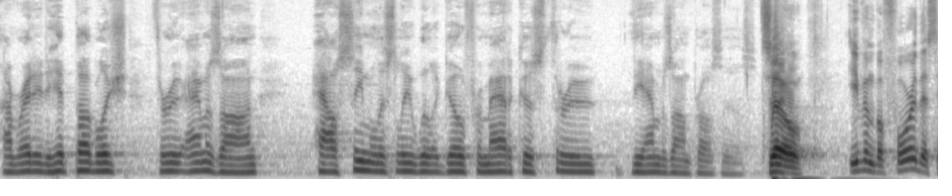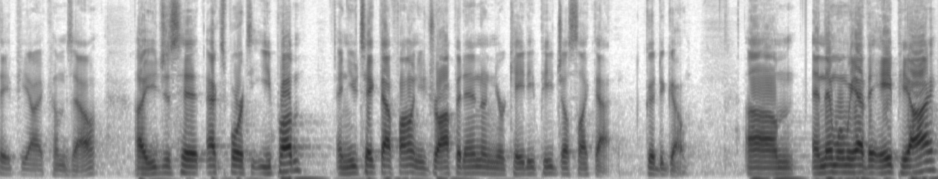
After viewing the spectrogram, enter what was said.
I'm ready to hit publish through Amazon. How seamlessly will it go from Atticus through the Amazon process? So even before this API comes out, uh, you just hit export to EPUB, and you take that file and you drop it in on your KDP just like that. Good to go. Um, and then when we have the API,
